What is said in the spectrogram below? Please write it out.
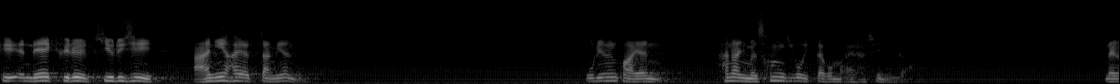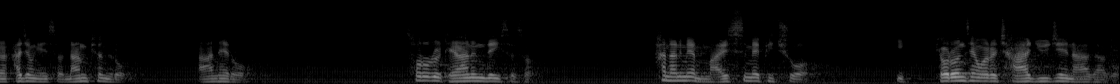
귀, 내 귀를 기울이지 아니하였다면 우리는 과연 하나님을 섬기고 있다고 말할 수 있는가? 내가 가정에서 남편으로 아내로 서로를 대하는 데 있어서 하나님의 말씀에 비추어 이 결혼 생활을 잘 유지해 나아가고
